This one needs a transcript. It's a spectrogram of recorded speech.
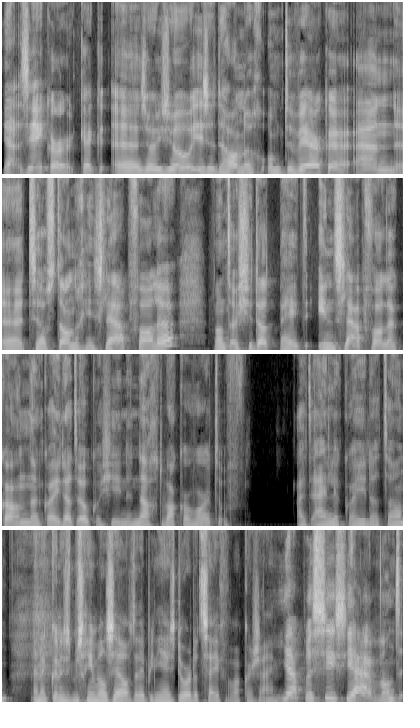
Ja, zeker. Kijk, sowieso is het handig om te werken aan het zelfstandig in slaap vallen. Want als je dat bij het in slaap vallen kan, dan kan je dat ook als je in de nacht wakker wordt of uiteindelijk kan je dat dan. En dan kunnen ze misschien wel zelf. Dan heb je niet eens door dat ze even wakker zijn. Ja, precies. Ja, want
